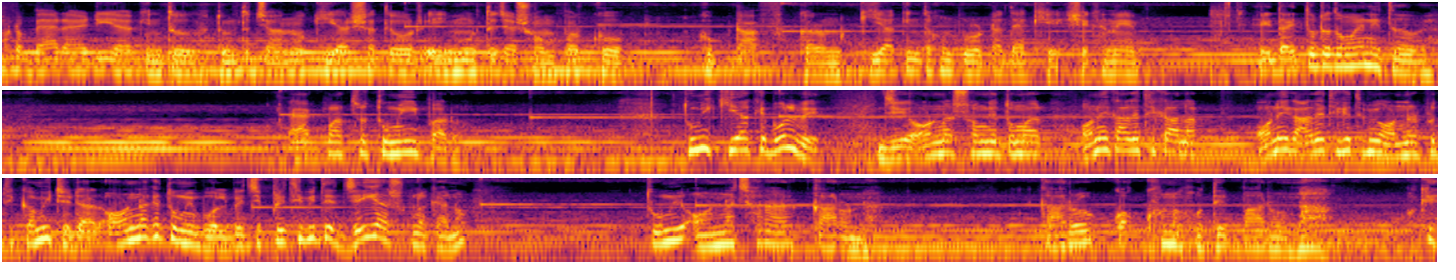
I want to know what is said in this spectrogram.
নট আ ব্যাড আইডিয়া কিন্তু তুমি তো জানো কিয়ার সাথে ওর এই মুহূর্তে যা সম্পর্ক খুব টাফ কারণ কিয়া কিন্তু এখন পুরোটা দেখে সেখানে এই দায়িত্বটা তোমায় নিতে হবে। একমাত্র তুমিই পারো। তুমি কিয়াকে বলবে যে অর্ণার সঙ্গে তোমার অনেক আগে থেকে আলাপ, অনেক আগে থেকে তুমি অর্ণার প্রতি কমিটেড আর অর্ণাকে তুমি বলবে যে পৃথিবীতে যেই আসুক না কেন, তুমি অর্ণা ছাড়া আর কারও না। কারও কখনো হতে পারো না, ওকে?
